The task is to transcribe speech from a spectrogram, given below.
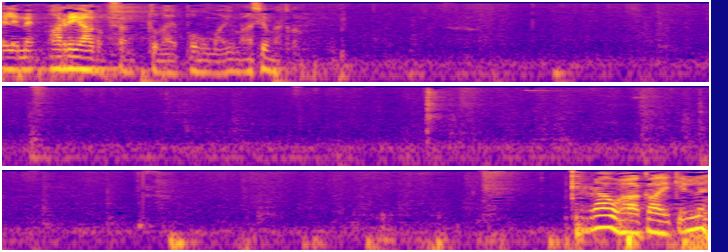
Velimme Harri Jaakobson tulee puhumaan. Jumala siunatko. Rauhaa kaikille.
